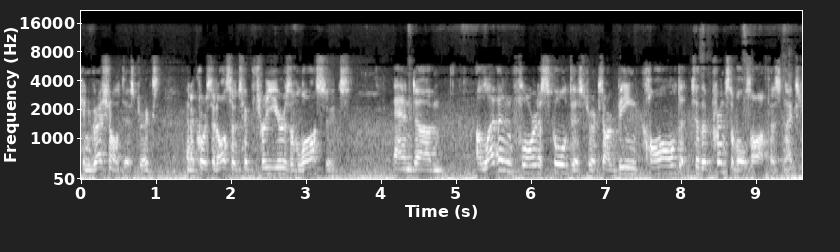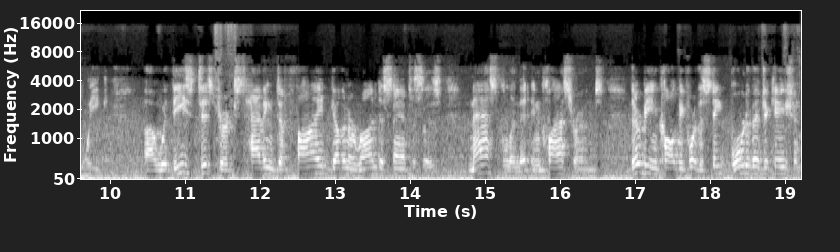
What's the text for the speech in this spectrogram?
congressional districts. And of course, it also took three years of lawsuits. And um, 11 Florida school districts are being called to the principal's office next week. Uh, with these districts having defied Governor Ron DeSantis's mask limit in classrooms, they're being called before the State Board of Education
